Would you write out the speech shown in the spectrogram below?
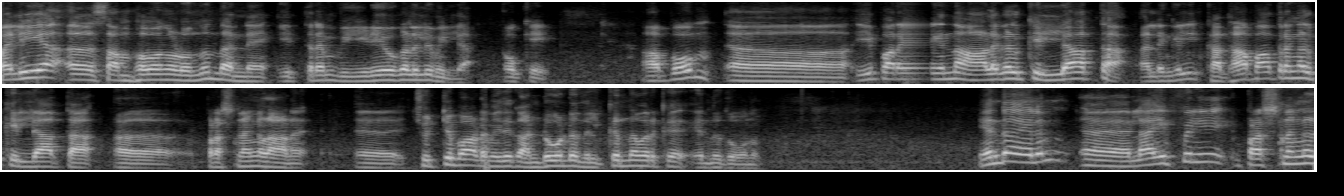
വലിയ സംഭവങ്ങളൊന്നും തന്നെ ഇത്തരം വീഡിയോകളിലുമില്ല. ഓക്കെ. അപ്പം ഈ പറയുന്ന ആളുകൾക്കില്ലാത്ത അല്ലെങ്കിൽ കഥാപാത്രങ്ങൾക്കില്ലാത്ത പ്രശ്നങ്ങളാണ് ചുറ്റുപാടും ഇത് കണ്ടുകൊണ്ട് നിൽക്കുന്നവർക്ക് എന്ന് തോന്നും. എന്തായാലും ലൈഫിൽ പ്രശ്നങ്ങൾ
